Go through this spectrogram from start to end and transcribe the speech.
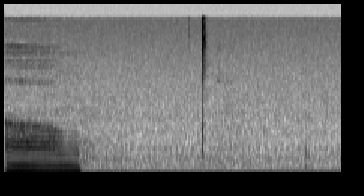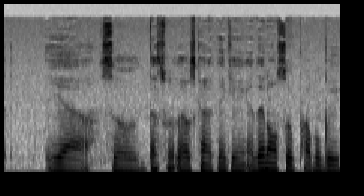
Um, yeah, so that's what I was kind of thinking. And then also, probably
